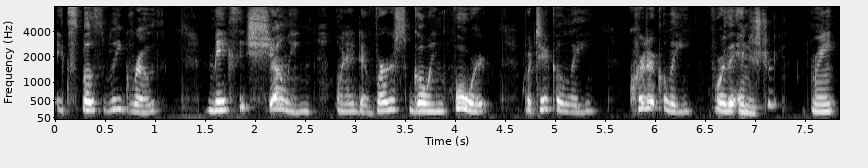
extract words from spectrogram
explosively growth makes it showing on a diverse going forward, particularly critically for the industry, right?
